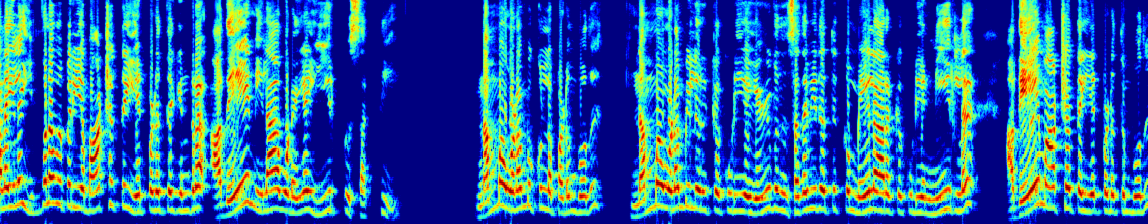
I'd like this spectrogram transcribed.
அலையில இவ்வளவு பெரிய மாற்றத்தை ஏற்படுத்துகின்ற அதே நிலாவுடைய ஈர்ப்பு சக்தி நம்ம உடம்புக்குள்ள படும்போது நம்ம உடம்பில் இருக்கக்கூடிய எழுபது சதவீதத்துக்கும் மேலா இருக்கக்கூடிய நீர்ல அதே மாற்றத்தை ஏற்படுத்தும் போது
